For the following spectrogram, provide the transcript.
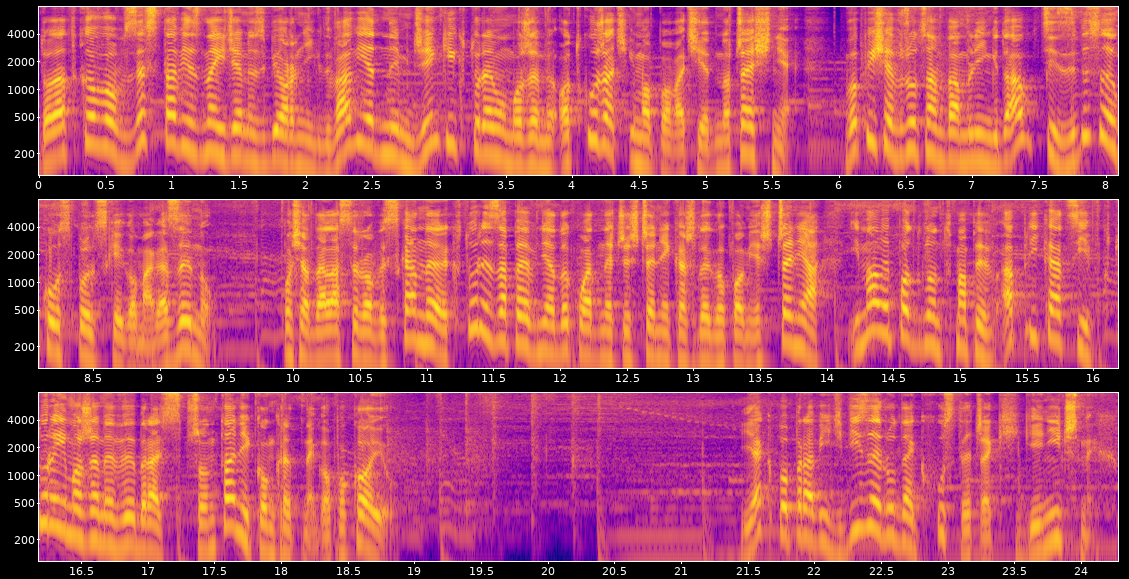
Dodatkowo w zestawie znajdziemy zbiornik 2 w jednym, dzięki któremu możemy odkurzać i mopować jednocześnie. W opisie wrzucam Wam link do aukcji z wysyłką z polskiego magazynu. Posiada laserowy skaner, który zapewnia dokładne czyszczenie każdego pomieszczenia i mamy podgląd mapy w aplikacji, w której możemy wybrać sprzątanie konkretnego pokoju. Jak poprawić wizerunek chusteczek higienicznych?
